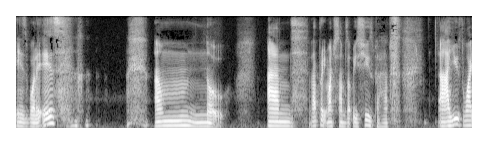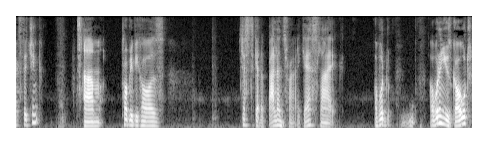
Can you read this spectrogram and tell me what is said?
is what it is. um, no. And that pretty much sums up these shoes, perhaps. I used white stitching. Um, probably because just to get the balance right, I guess. Like, I would, I wouldn't use gold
